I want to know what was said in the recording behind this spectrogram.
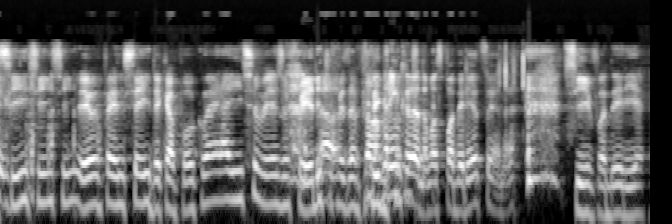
sim, sim, sim. Eu pensei, daqui a pouco era isso mesmo. Foi ele que Não, fez a tava pergunta. brincando, mas poderia ser, né? Sim, poderia.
